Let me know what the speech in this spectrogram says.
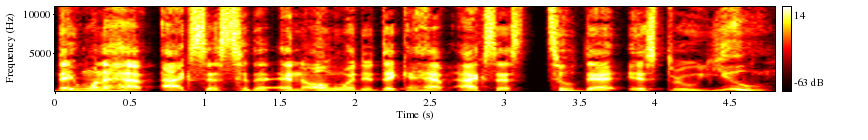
They want to have access to that. And the only way that they can have access to that is through you.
